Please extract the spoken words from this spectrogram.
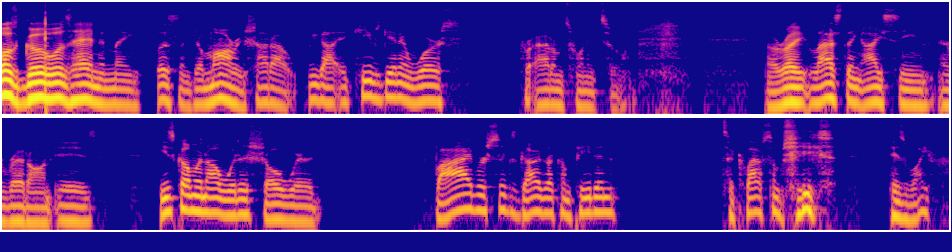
What's good? What's happening, man? Listen, Jamari, shout out. We got it keeps getting worse for Adam 22. All right. Last thing I seen and read on is he's coming out with a show where five or six guys are competing to clap some cheese. His wife.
